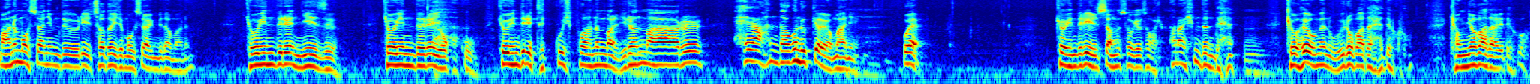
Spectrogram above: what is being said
많은 목사님들이 저도 이제 목사입니다만은 교인들의 니즈, 교인들의 욕구, 교인들이 듣고 싶어 하는 말, 이런 말을 해야 한다고 느껴요, 많이. 왜? 교인들이 일상 속에서 얼마나 힘든데, 교회 오면 위로받아야 되고, 격려받아야 되고.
